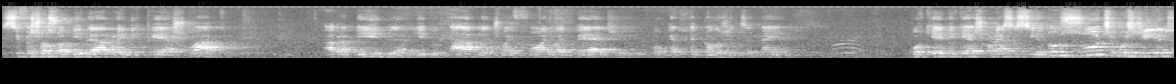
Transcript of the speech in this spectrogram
se fechou sua Bíblia, abra em Miqueias 4. Abra a Bíblia, liga o tablet, o iPhone, o iPad, qualquer tecnologia que você tenha. Porque Miqueias começa assim, nos últimos dias.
